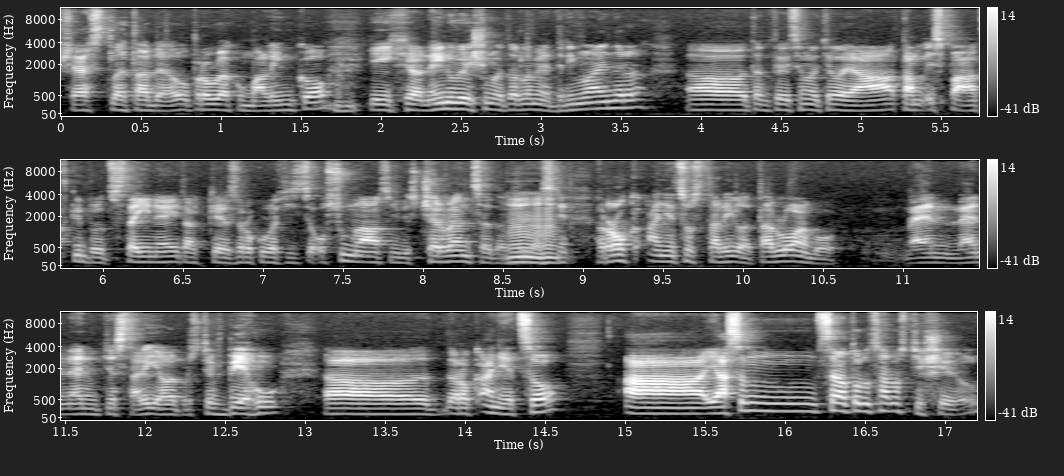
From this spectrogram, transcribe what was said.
šest letadel, opravdu jako malinko. Mm-hmm. Jejich nejnovějším letadlem je Dreamliner, uh, ten, který jsem letěl já, tam i zpátky byl stejný, tak je z roku 2018, někdy z července, takže mm-hmm. vlastně rok a něco starý letadlo, nebo ne, ne, ne nutně starý, ale prostě v běhu, uh, rok a něco. A já jsem se na to docela dost těšil.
